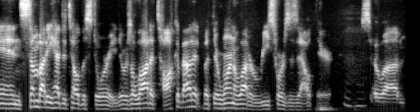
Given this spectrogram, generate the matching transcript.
And somebody had to tell the story. There was a lot of talk about it, but there weren't a lot of resources out there. Mm-hmm. So um,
